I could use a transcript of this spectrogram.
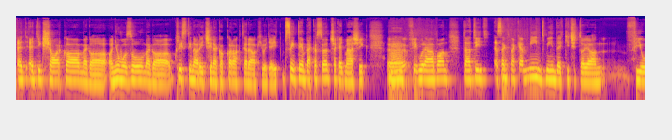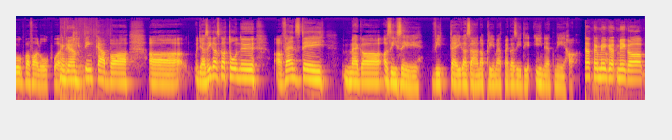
Egy, egyik sarka, meg a, a nyomozó, meg a Christina Ricci-nek a karaktere, aki ugye itt szintén beköszönt, csak egy másik mm. ö, mhm. figurában, tehát így ezek nekem mind-mind egy kicsit olyan fiókba valók voltak, Igen. és itt inkább a, a ugye az igazgatónő, a Wednesday, meg a, az Izé vitte igazán a primet, meg az Ined néha. Hát meg még, még a,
